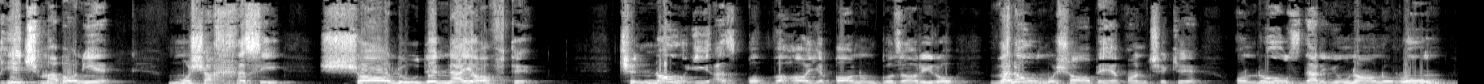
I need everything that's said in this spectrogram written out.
هیچ مبانی مشخصی شالوده نیافته. که نوعی از قوه های قانون گذاری رو ولو مشابه آنچه که اون روز در یونان و روم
